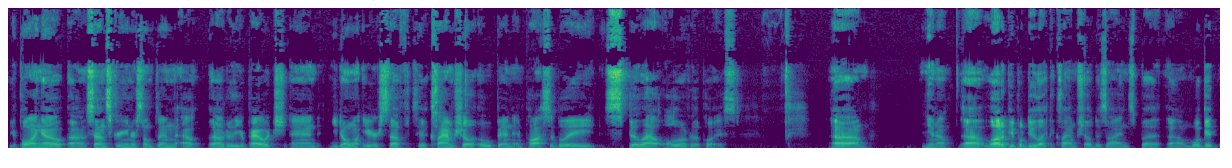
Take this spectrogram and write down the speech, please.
you're pulling out uh, sunscreen or something out, out of your pouch and you don't want your stuff to clamshell open and possibly spill out all over the place. Um, you know, uh, a lot of people do like the clamshell designs, but um, we'll get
